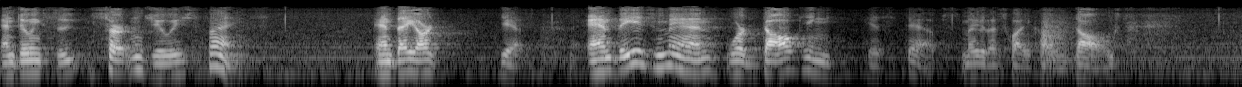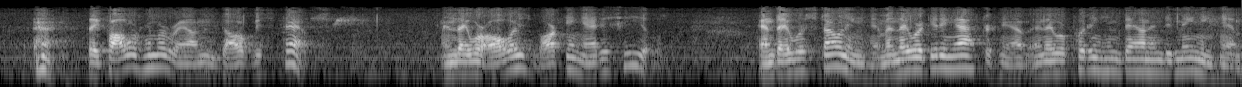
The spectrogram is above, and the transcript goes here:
and doing certain Jewish things. And they are yes. And these men were dogging his steps. Maybe that's why he called them dogs. they followed him around and dogged his steps. And they were always barking at his heels. And they were stoning him, and they were getting after him, and they were putting him down and demeaning him,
